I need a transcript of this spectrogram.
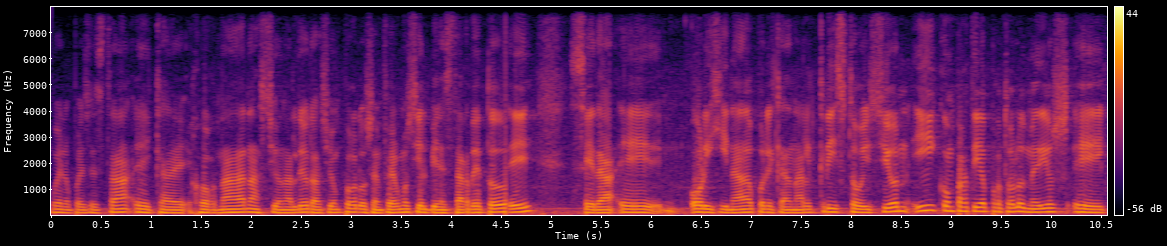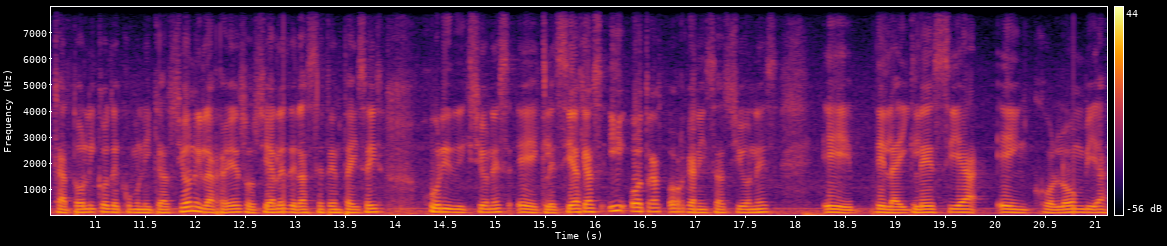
Bueno, pues esta eh, jornada nacional de oración por los enfermos y el bienestar de todos eh, será eh, originada por el canal Cristo Visión y compartida por todos los medios católicos de comunicación y las redes sociales de las 76 jurisdicciones eclesiásticas y otras organizaciones de la iglesia en Colombia.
